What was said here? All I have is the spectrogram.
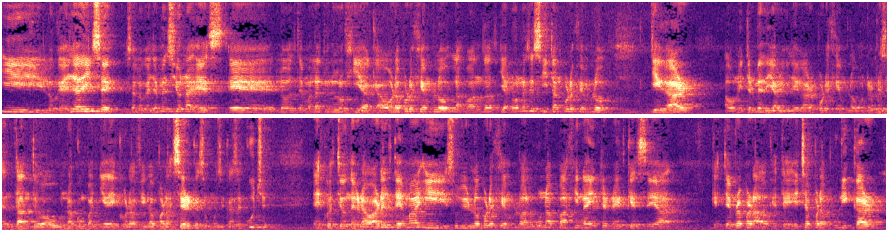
Y lo que ella dice, o sea, lo que ella menciona es eh, lo del tema de la tecnología, que ahora, por ejemplo, las bandas ya no necesitan, por ejemplo, llegar a un intermediario, llegar, por ejemplo, a un representante o a una compañía discográfica para hacer que su música se escuche es cuestión de grabar el tema y subirlo, por ejemplo, a alguna página de internet que sea que esté preparado, que esté hecha para publicar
